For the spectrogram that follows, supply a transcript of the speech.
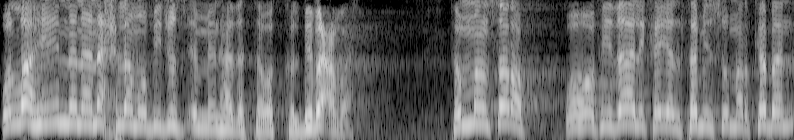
والله إننا نحلم بجزء من هذا التوكل ببعضه. ثم انصرف وهو في ذلك يلتمس مركبا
